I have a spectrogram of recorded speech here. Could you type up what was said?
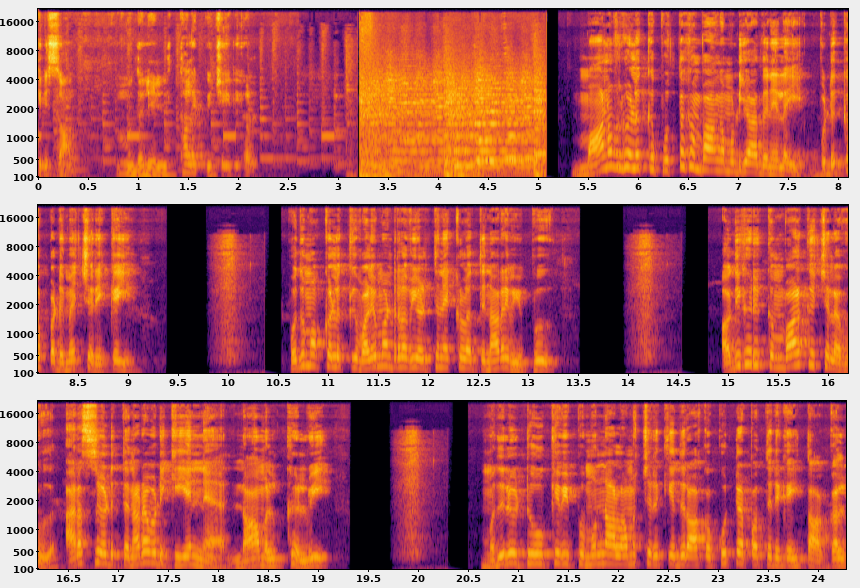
கிரிசாந்த் முதலில் தலைப்புச் செய்திகள். மாணவர்களுக்கு புத்தகம் வாங்க முடியாத நிலை விடுக்கப்படும் எச்சரிக்கை. பொதுமக்களுக்கு வளிமண்டலவியல் திணைக்களத்தின் அறிவிப்பு. அதிகரிக்கும் வாழ்க்கை செலவு அரசு எடுத்த நடவடிக்கை என்ன? நாமல் கேள்வி. முதலீட்டு ஊக்குவிப்பு முன்னாள் அமைச்சருக்கு எதிராக குற்றப்பத்திரிகை தாக்கல்.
